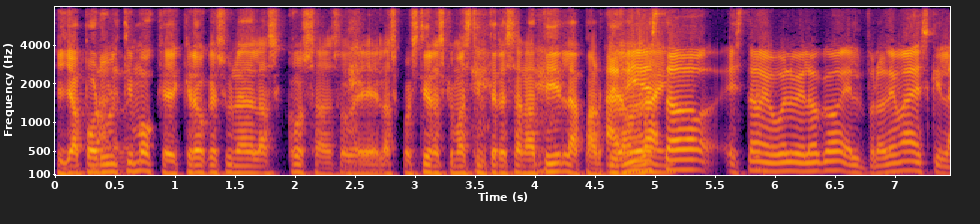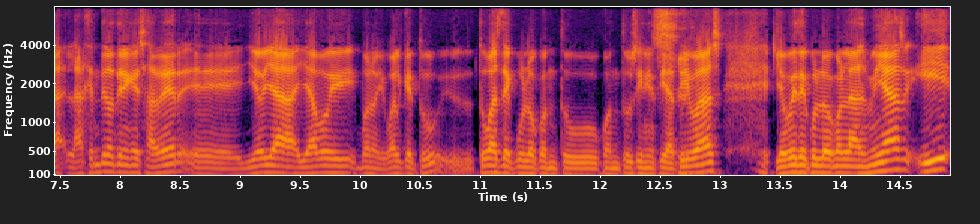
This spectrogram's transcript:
Y ya por último, que creo que es una de las cosas o de las cuestiones que más te interesan a ti, la partida a mí Esto, esto me vuelve loco. El problema es que la, gente lo tiene que saber. Eh, yo ya, ya voy, bueno, igual que tú, tú vas de culo con, tu, con tus iniciativas, yo voy de culo con las mías y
